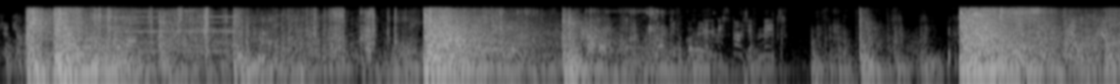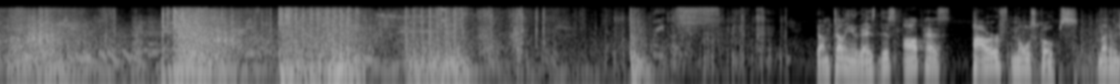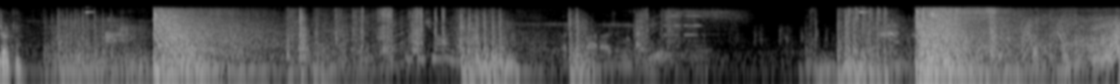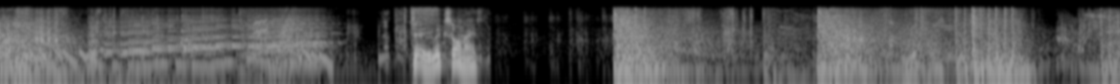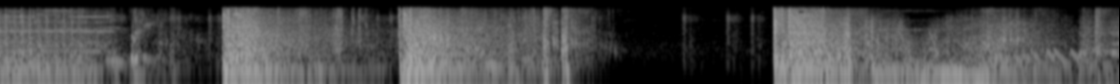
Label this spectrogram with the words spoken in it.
gente. Tá aqui no correio. Enemy spotted mid. Yo, I'm telling you guys, this op has power no scopes. I'm not even joking. Dude, he looks so nice.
